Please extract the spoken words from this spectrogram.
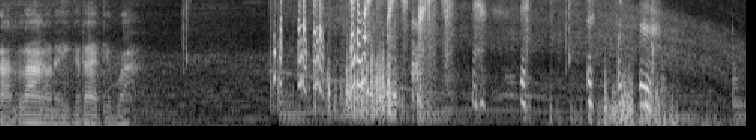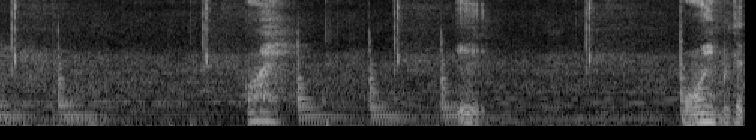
ตัดล่างเลยก็ได้เดี๋ยววะโอ้ยอีโอ้ยมันจะ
